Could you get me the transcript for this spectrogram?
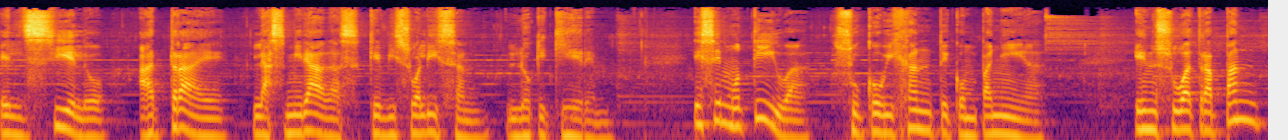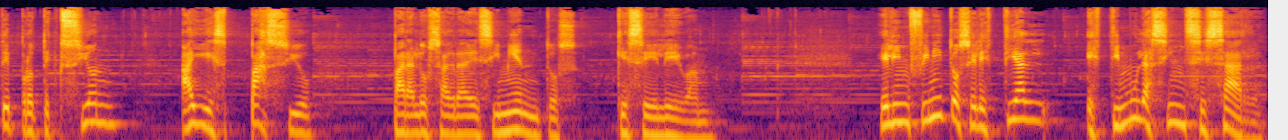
El cielo atrae las miradas que visualizan lo que quieren. Ese motiva su cobijante compañía. En su atrapante protección hay espacio para los agradecimientos que se elevan. El infinito celestial estimula sin cesar,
